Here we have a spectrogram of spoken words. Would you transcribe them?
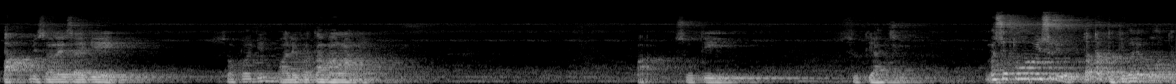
Pak, misalnya saya ini Sopo iki? Wali Kota Malang. Pak Suti Sutiaji. Masuk turu isu yo, tetap jadi wali kota.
